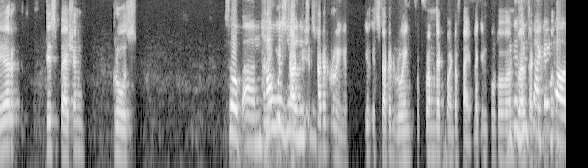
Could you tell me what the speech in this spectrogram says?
there this passion grows So, um, how was it your initial? it started growing it, it started growing from that point of time like in 2012 Because you started, was uh,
